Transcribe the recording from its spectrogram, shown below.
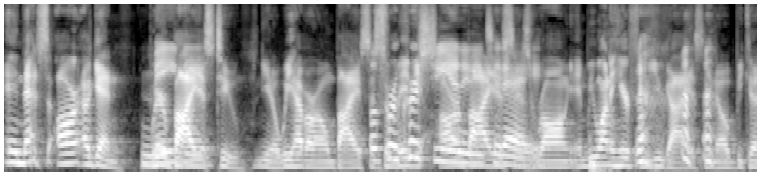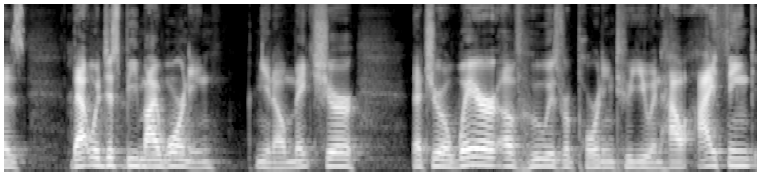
And that's our again, we're biased too. You know, we have our own biases. But so for maybe Christianity our bias is wrong. And we want to hear from you guys, you know, because that would just be my warning. You know, make sure that you're aware of who is reporting to you and how I think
